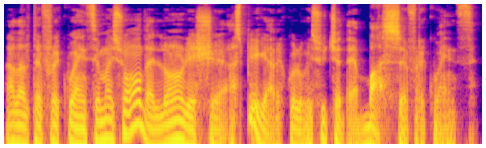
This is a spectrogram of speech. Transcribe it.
ad alte frequenze, ma il suo modello non riesce a spiegare quello che succede a basse frequenze.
